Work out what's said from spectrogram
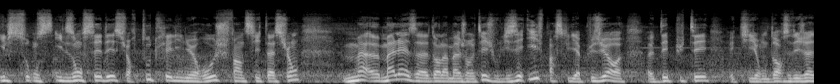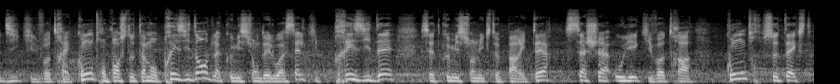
Ils ont cédé sur toutes les lignes rouges. Fin de citation. Euh, malaise dans la majorité, je vous le disais, Yves, parce qu'il y a plusieurs euh, députés qui ont d'ores et déjà dit qu'ils voteraient contre. On pense notamment au président de la commission des lois, celle qui présidait cette commission mixte paritaire, Sacha Houlier, qui votera contre ce texte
